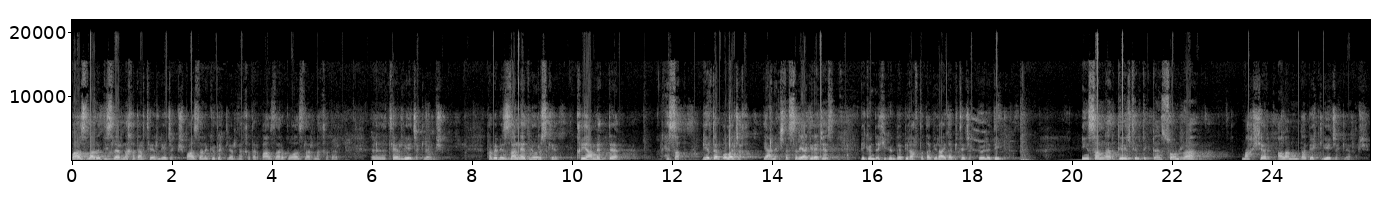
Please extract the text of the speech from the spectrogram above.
Bazıları dizlerine kadar terleyecekmiş. Bazıları göbeklerine kadar, bazıları boğazlarına kadar e, terleyeceklermiş. Tabi biz zannediyoruz ki kıyamette hesap birden olacak. Yani işte sıraya gireceğiz. Bir günde, iki günde, bir haftada, bir ayda bitecek. Böyle değil. İnsanlar diriltildikten sonra mahşer alanında bekleyeceklermiş.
